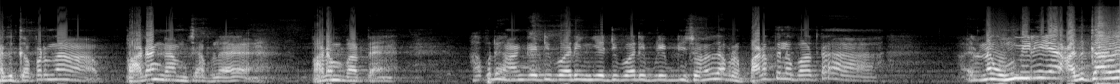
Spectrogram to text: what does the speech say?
அதுக்கப்புறம் தான் படம் காமிச்சாப்புல. படம் பார்த்தேன். அப்புறம் அங்கே எட்டி பாரு இங்கே எட்டி இப்படி இப்படி சொன்னது. அப்புறம் படத்தில் பார்த்தா என்ன உண்மையிலேயே அதுக்காகவே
